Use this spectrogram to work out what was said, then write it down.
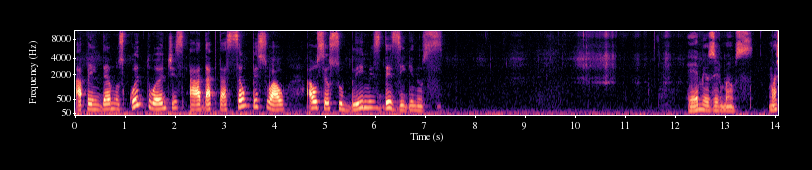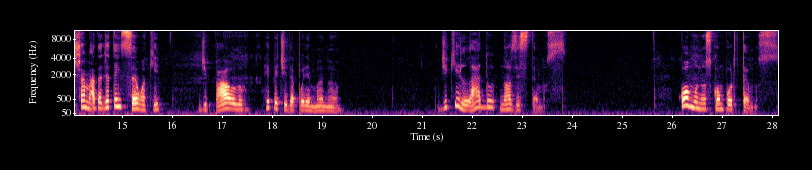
aprendamos quanto antes a adaptação pessoal aos seus sublimes desígnios. É, meus irmãos, uma chamada de atenção aqui de Paulo, repetida por Emmanuel. De que lado nós estamos? Como nos comportamos?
